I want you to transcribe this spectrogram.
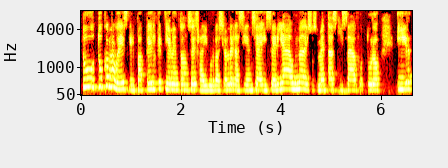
¿Tú, tú cómo ves el papel que tiene entonces la divulgación de la ciencia y sería una de sus metas quizá a futuro ir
